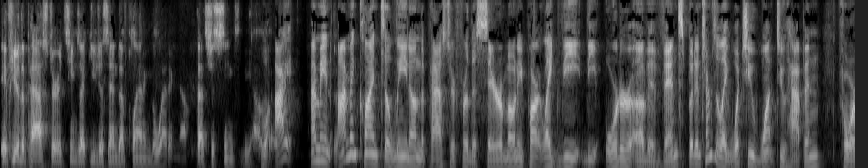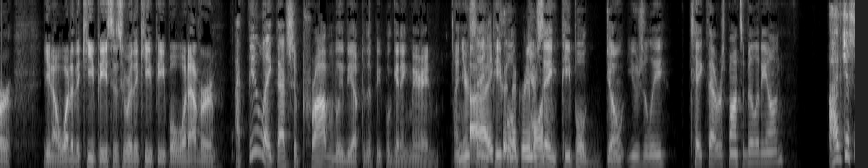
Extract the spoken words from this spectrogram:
if you're the pastor, it seems like you just end up planning the wedding now. That just seems to be how. Well. I I mean, I'm inclined to lean on the pastor for the ceremony part, like the the order of events, but in terms of like what you want to happen for, you know, what are the key pieces, who are the key people, whatever. I feel like that should probably be up to the people getting married. And you're saying I people you're more. saying people don't usually take that responsibility on? I've just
